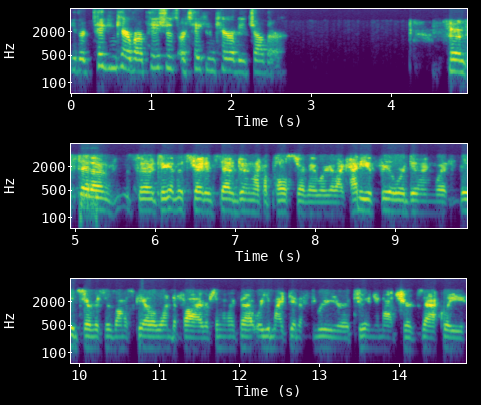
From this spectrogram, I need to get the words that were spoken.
either taking care of our patients or taking care of each other. So instead of, so to get this straight, instead of doing like a pulse survey where you're like, how do you feel we're doing with food services on a scale of one to five or something like that, where you might get a three or a two and you're not sure exactly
